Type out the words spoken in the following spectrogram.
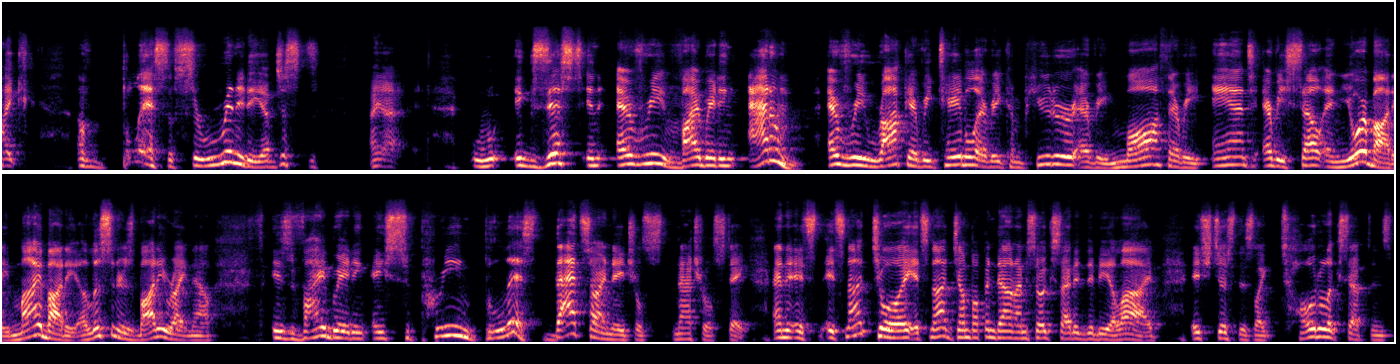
like of bliss of serenity of just I, exists in every vibrating atom every rock, every table, every computer, every moth, every ant, every cell in your body, my body, a listener's body right now is vibrating a supreme bliss. That's our natural natural state. And it's it's not joy, it's not jump up and down, I'm so excited to be alive. It's just this like total acceptance,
